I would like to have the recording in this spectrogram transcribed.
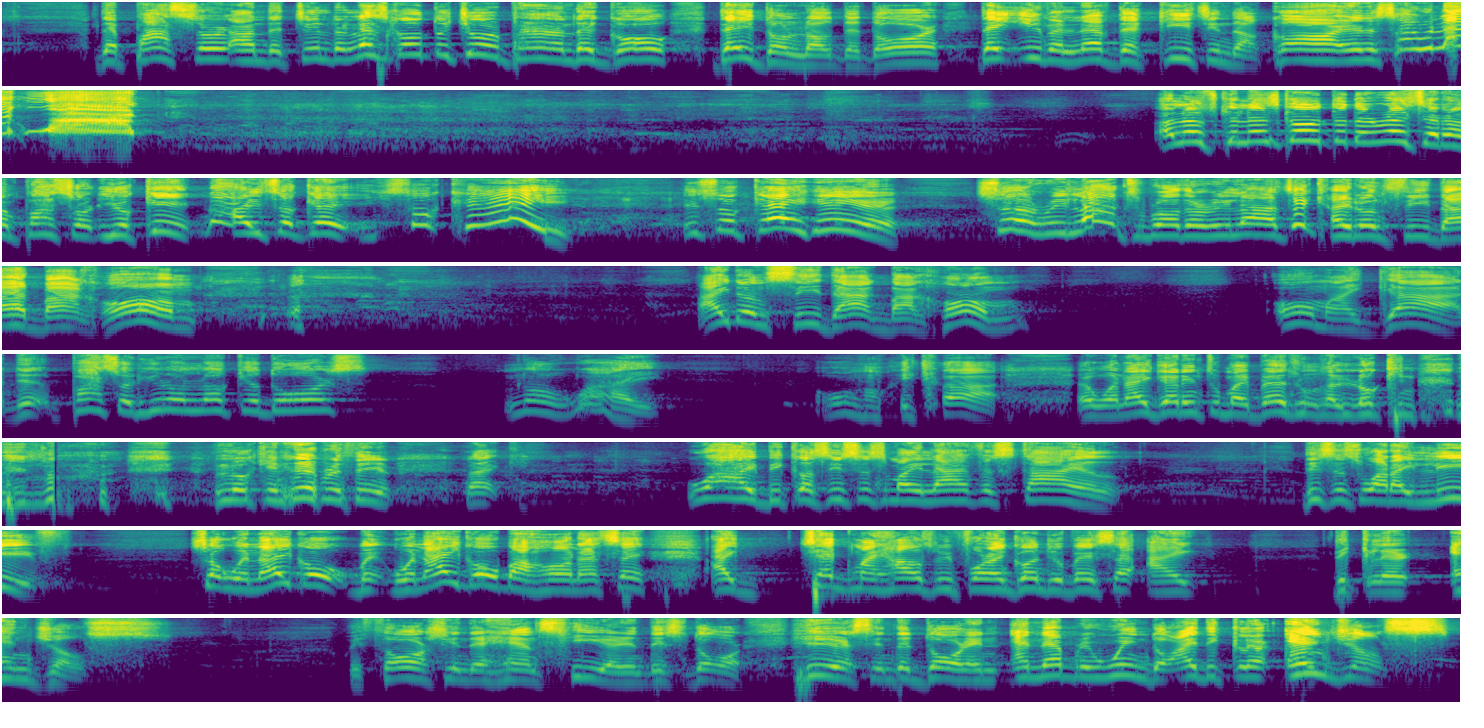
the pastor and the children, let's go to church. And they go, they don't lock the door. They even left their kids in the car. And so we're like, what? Let's, let's go to the restaurant, Pastor. Your kid, no, it's okay. It's okay. It's okay here. So relax, brother, relax. I don't see that back home. I don't see that back home. Oh my God. Pastor, you don't lock your doors? No, why? Oh my God. And when I get into my bedroom, I'm looking, looking everything. Like, why? Because this is my lifestyle. This is what I live. So when I go, when I go back home, I say, I check my house before I go into bed. Say, I declare angels with doors in their hands here in this door, here's in the door, and, and every window. I declare angels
